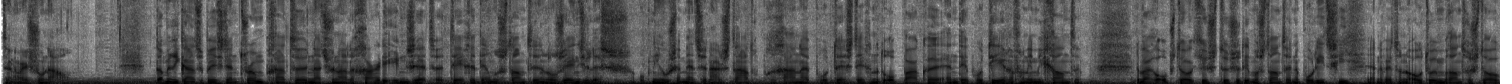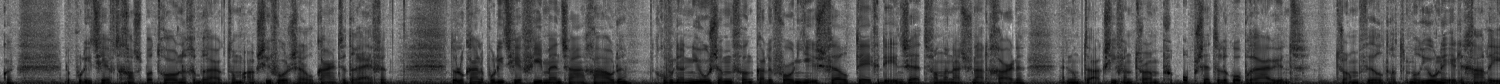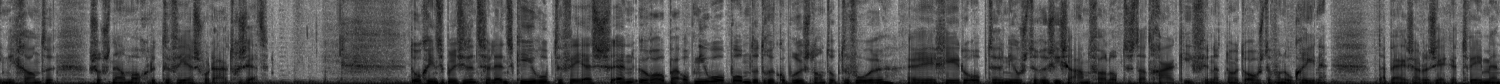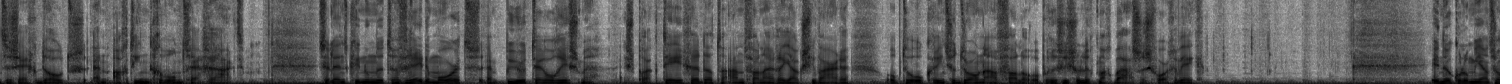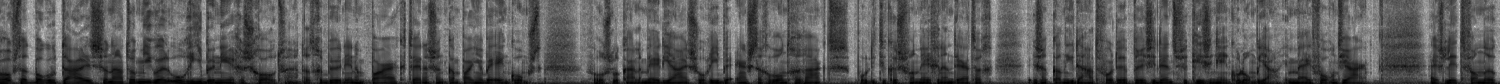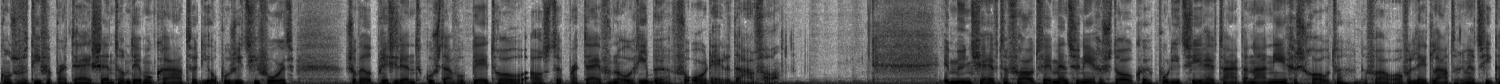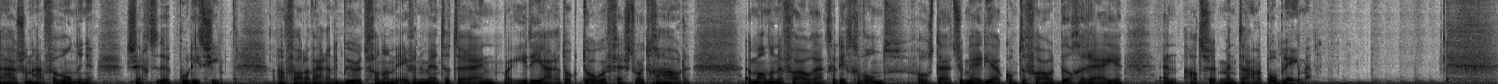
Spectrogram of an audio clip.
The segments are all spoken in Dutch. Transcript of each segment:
Journaal. De Amerikaanse president Trump gaat de Nationale Garde inzetten tegen demonstranten in Los Angeles. Opnieuw zijn mensen naar de straat opgegaan uit protest tegen het oppakken en deporteren van immigranten. Er waren opstootjes tussen demonstranten en de politie en er werd een auto in brand gestoken. De politie heeft gaspatronen gebruikt om actievoerders uit elkaar te drijven. De lokale politie heeft vier mensen aangehouden. Gouverneur Newsom van Californië is fel tegen de inzet van de Nationale Garde... en noemt de actie van Trump opzettelijk opruiend. Trump wil dat miljoenen illegale immigranten zo snel mogelijk de VS worden uitgezet. De Oekraïnse president Zelensky roept de VS en Europa opnieuw op om de druk op Rusland op te voeren. Hij reageerde op de nieuwste Russische aanvallen op de stad Kharkiv in het noordoosten van Oekraïne. Daarbij zouden zeker twee mensen zijn gedood en 18 gewond zijn geraakt. Zelensky noemde het een vredemoord en puur terrorisme. Hij sprak tegen dat de aanvallen een reactie waren op de Oekraïnse droneaanvallen op Russische luchtmachtbasis vorige week. In de Colombiaanse hoofdstad Bogota is senator Miguel Uribe neergeschoten. Dat gebeurde in een park tijdens een campagnebijeenkomst. Volgens lokale media is Uribe ernstig gewond geraakt. Politicus van 39 is een kandidaat voor de presidentsverkiezingen in Colombia in mei volgend jaar. Hij is lid van de conservatieve partij Centrum Democraten die oppositie voert. Zowel president Gustavo Petro als de partij van Uribe veroordelen de aanval. In München heeft een vrouw twee mensen neergestoken. Politie heeft haar daarna neergeschoten. De vrouw overleed later in het ziekenhuis aan haar verwondingen, zegt de politie. Aanvallen waren in de buurt van een evenemententerrein... waar ieder jaar het Oktoberfest wordt gehouden. Een man en een vrouw raakten licht gewond. Volgens Duitse media komt de vrouw uit Bulgarije... en had ze mentale problemen.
